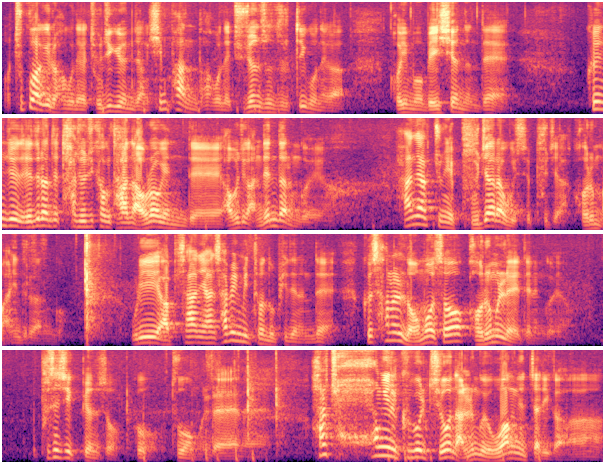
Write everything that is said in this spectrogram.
어, 축구하기로 하고 내가 조직위원장 심판도 하고 내가 주전 선수를 뛰고 내가 거의 뭐 메시였는데 그 이제 애들한테 다 조직하고 다 나오라고 했는데 아버지가 안 된다는 거예요. 한약 중에 부자라고 있어요. 부자 걸음 많이 들어가는 거. 우리 앞 산이 한 400m 높이 되는데 그 산을 넘어서 걸음을 내야 되는 거예요. 푸세식 변소 그 두엉을. 네, 네. 하루 종일 그걸 지어 날른 거예요. 5학년짜리가.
